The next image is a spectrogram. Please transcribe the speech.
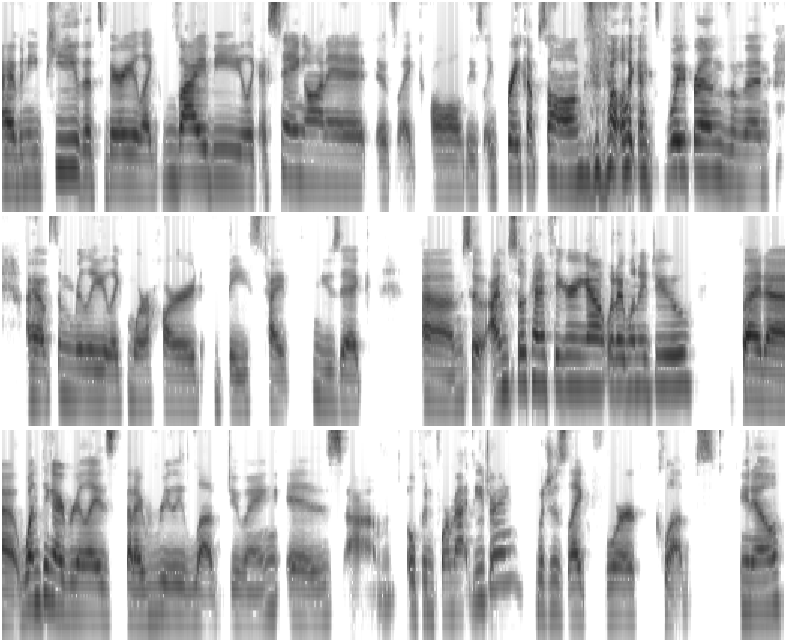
I have an EP that's very like vibey. Like I sang on it. It's like all these like breakup songs about like ex boyfriends, and then I have some really like more hard bass type music Um, so I'm still kind of figuring out what I want to do. But uh, one thing I realized that I really love doing is um, open format DJing, which is like for clubs, you know?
